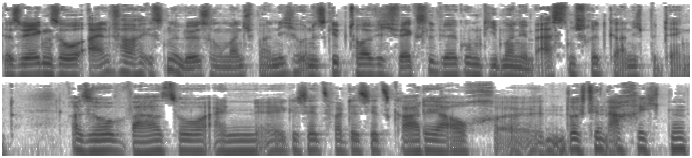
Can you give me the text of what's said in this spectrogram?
Deswegen so einfach ist eine Lösung manchmal nicht. Und es gibt häufig Wechselwirkungen, die man im ersten Schritt gar nicht bedenkt. Also war so ein äh, Gesetz, weil das jetzt gerade ja auch äh, durch die Nachrichten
